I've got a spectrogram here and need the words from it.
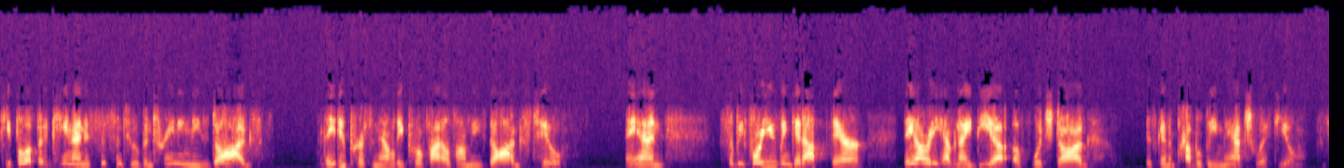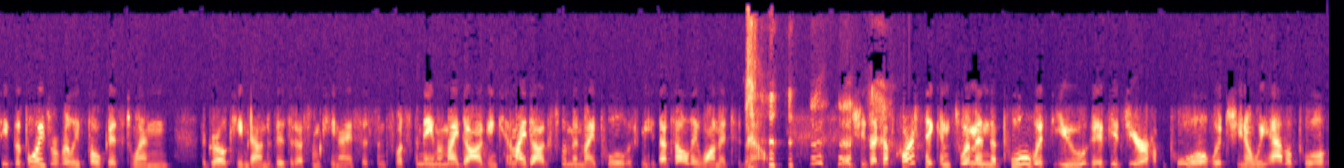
people up at Canine Assistants who have been training these dogs, they do personality profiles on these dogs too. And so before you even get up there, they already have an idea of which dog is going to probably match with you. See, the boys were really focused when the girl came down to visit us from Canine Assistants. What's the name of my dog? And can my dog swim in my pool with me? That's all they wanted to know. and she's like, of course they can swim in the pool with you if it's your pool, which, you know, we have a pool.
